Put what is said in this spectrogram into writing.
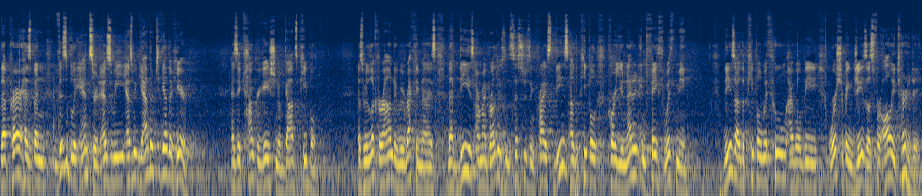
That prayer has been visibly answered as we, as we gather together here as a congregation of God's people. As we look around and we recognize that these are my brothers and sisters in Christ, these are the people who are united in faith with me these are the people with whom I will be worshiping Jesus for all eternity.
